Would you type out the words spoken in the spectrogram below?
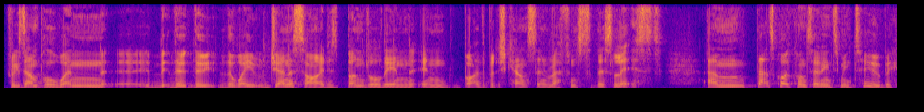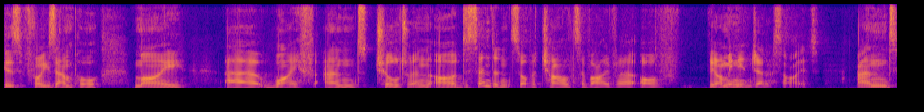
for example, when uh, the, the, the way genocide is bundled in, in by the British Council in reference to this list. Um, that's quite concerning to me too, because, for example, my uh, wife and children are descendants of a child survivor of the Armenian genocide. And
